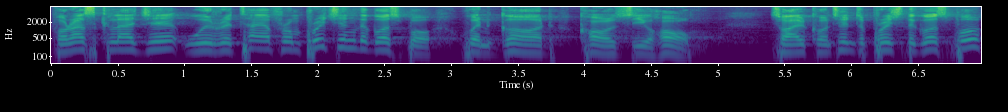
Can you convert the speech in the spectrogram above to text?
For us clergy, we retire from preaching the gospel when God calls you home. So, I'll continue to preach the gospel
